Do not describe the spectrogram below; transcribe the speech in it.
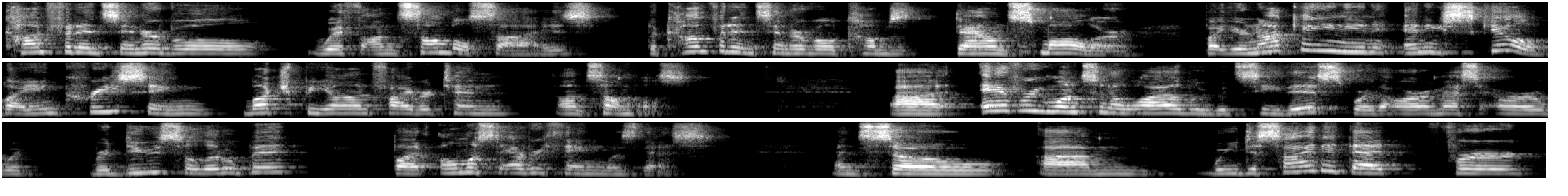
confidence interval with ensemble size, the confidence interval comes down smaller, but you're not gaining any skill by increasing much beyond five or 10 ensembles. Uh, every once in a while, we would see this where the RMS error would reduce a little bit, but almost everything was this. And so um, we decided that for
